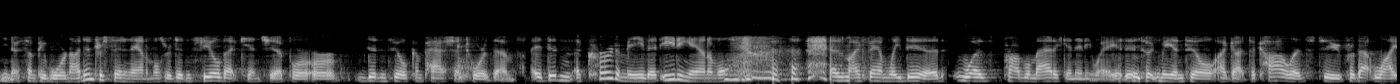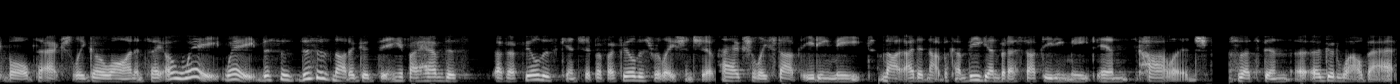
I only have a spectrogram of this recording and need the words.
you know, some people were not interested in animals or didn't feel that kinship or, or didn't feel compassion toward them. It didn't occur to me that eating animals, as my family did, was problematic in any way. It, it took me until I got to college to, for that light bulb to actually go on and say, oh wait, wait, this is, this is not a good thing. If I have this if I feel this kinship, if I feel this relationship, I actually stopped eating meat. Not, I did not become vegan, but I stopped eating meat in college. So that's been a good while back.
